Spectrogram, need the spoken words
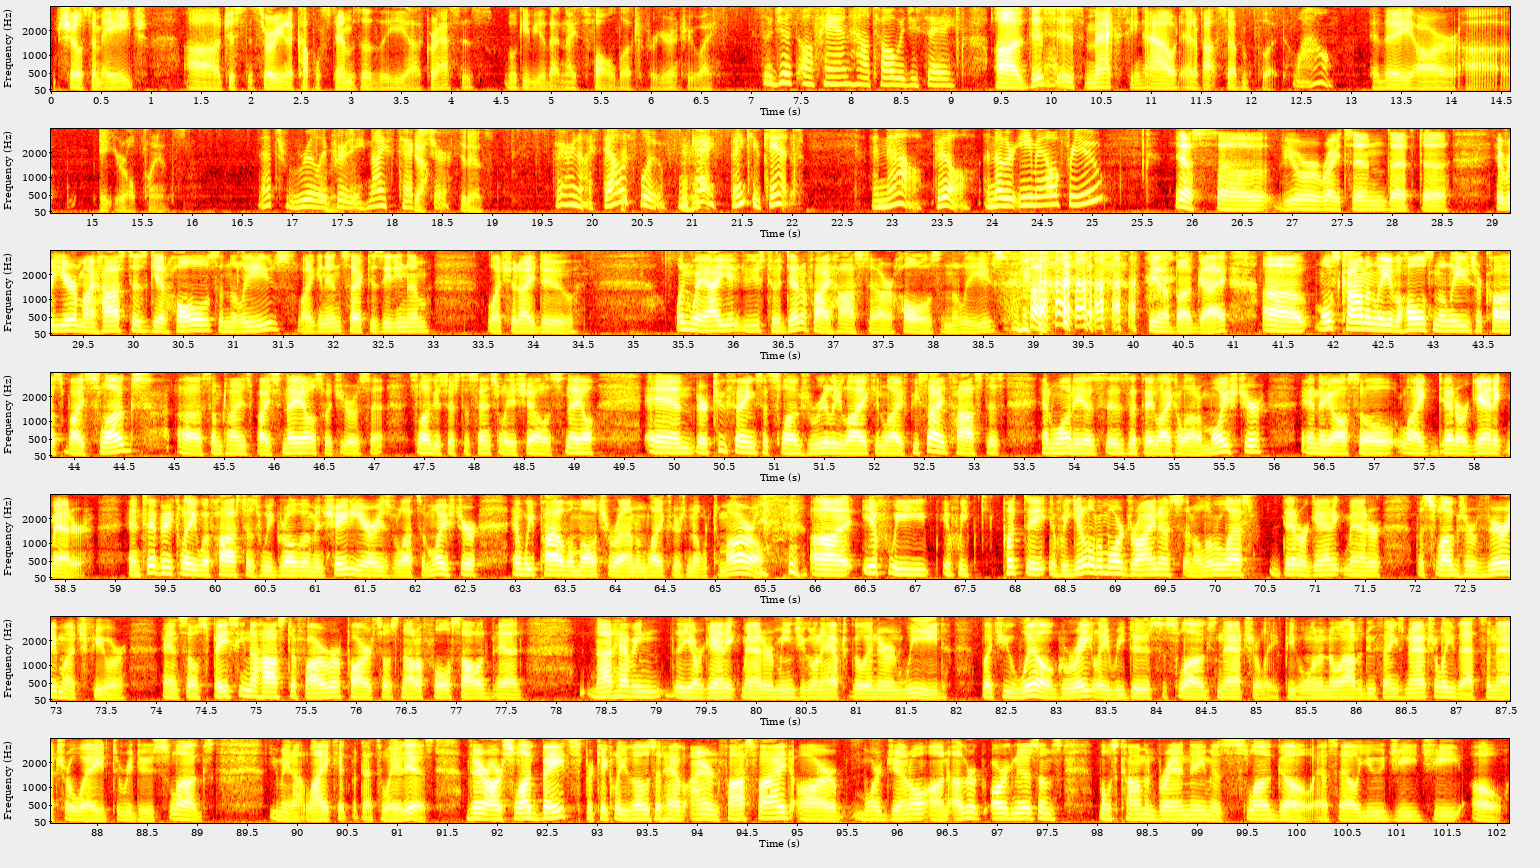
show some age, uh, just inserting a couple stems of the uh, grasses will give you that nice fall look for your entryway. so, just offhand, how tall would you say? Uh, this is maxing out at about seven foot, Wow. and they are uh, eight-year-old plants. That's really pretty. Nice texture. Yeah, it is. Very nice. Dallas blue. Mm-hmm. Okay. Thank you, Kent. And now, Phil, another email for you. Yes, uh, viewer writes in that uh, every year my hostas get holes in the leaves, like an insect is eating them. What should I do? One way I used to identify hosta are holes in the leaves, being a bug guy. Uh, most commonly, the holes in the leaves are caused by slugs, uh, sometimes by snails, which are a slug is just essentially a shell of snail. And there are two things that slugs really like in life besides hostas, and one is is that they like a lot of moisture, and they also like dead organic matter. And typically with hostas, we grow them in shady areas with lots of moisture, and we pile the mulch around them like there's no tomorrow. uh, if we if we put the if we get a little more dryness and a little less dead organic matter, the slugs are very much fewer. And so spacing the hosta farther apart so it's not a full solid bed. Not having the organic matter means you're going to have to go in there and weed but you will greatly reduce the slugs naturally. People want to know how to do things naturally. That's a natural way to reduce slugs. You may not like it, but that's the way it is. There are slug baits, particularly those that have iron phosphate, are more gentle on other organisms. Most common brand name is Sluggo, S-L-U-G-G-O.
